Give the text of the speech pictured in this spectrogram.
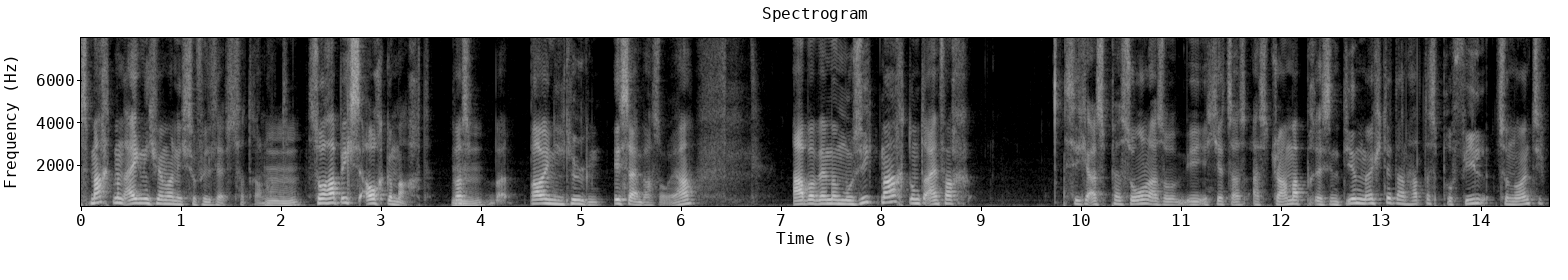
das macht man eigentlich, wenn man nicht so viel Selbstvertrauen hat. So habe ich es auch gemacht. Was brauche ich nicht lügen, ist einfach so, ja. Aber wenn man Musik macht und einfach sich als Person, also wie ich jetzt als, als Drummer präsentieren möchte, dann hat das Profil zu 90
